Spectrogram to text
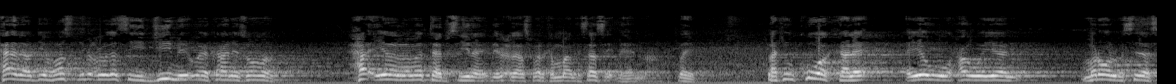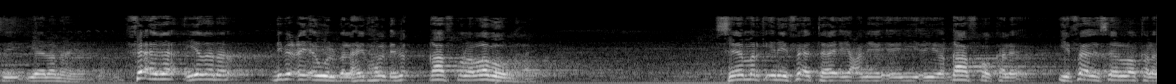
xa'da haddii hoos dhibic laga siiyo jiimay u ekaanay soo maa xa iyada lama taabsiinayo dhibicdaas marka male saasay dhaheen ayb. Laakiin kuwa kale iyagu waxaa weeyaan mar walba sidaasay yeelanayaan. Fa'da iyadana dhibicay awalba lahayd hal dhibic qaafkuna labow lahay see marka inay fa tahay yanii qaafkao kale iyo fa'da see loo kala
